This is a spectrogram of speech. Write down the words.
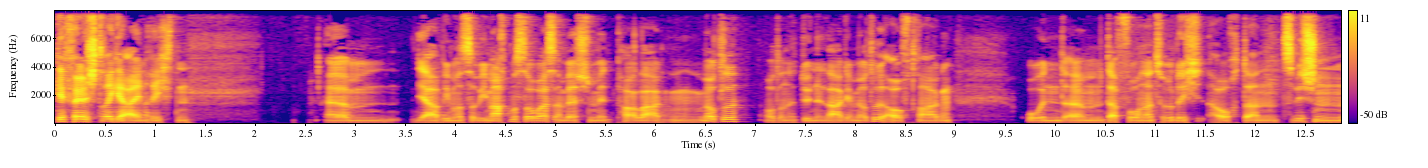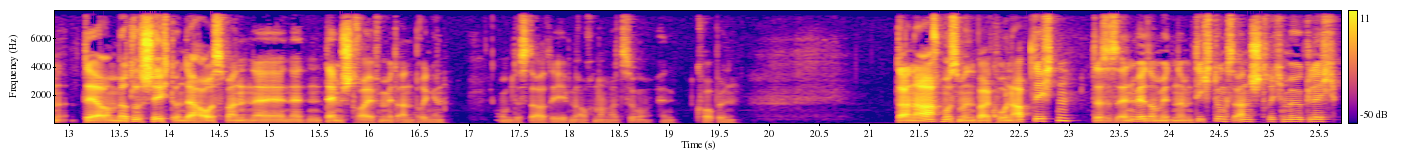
Gefällstrecke einrichten. Ähm, ja, wie, man so, wie macht man sowas? Am besten mit ein paar Lagen Mörtel oder eine dünne Lage Mörtel auftragen. Und ähm, davor natürlich auch dann zwischen der Mörtelschicht und der Hauswand eine, eine, einen Dämmstreifen mit anbringen, um das da eben auch nochmal zu entkoppeln. Danach muss man den Balkon abdichten. Das ist entweder mit einem Dichtungsanstrich möglich.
